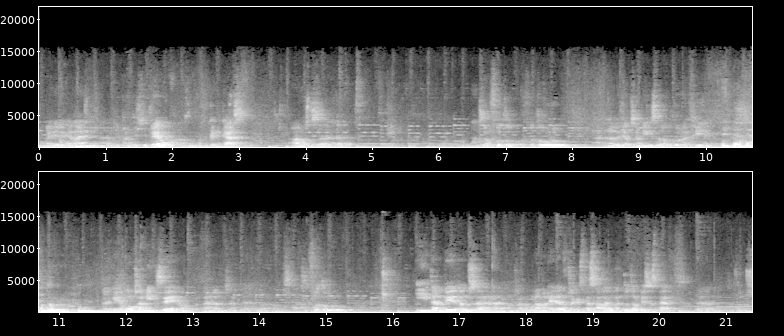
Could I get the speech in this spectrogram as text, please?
o gairebé cada any, eh, hi participeu, en aquest cas als, eh, els del foto, fotogrup, ara veig els amics de la fotografia, perquè hi ha molts amics de, no? per tant, doncs, eh, els, els del fotogrup, i també, doncs, eh, doncs, d'alguna manera, doncs, aquesta sala durant tot el que s'ha estat eh, doncs,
